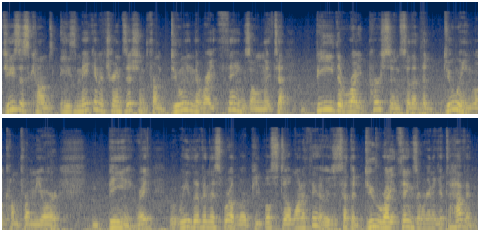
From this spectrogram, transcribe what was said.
Jesus comes, he's making a transition from doing the right things only to be the right person, so that the doing will come from your being, right? We live in this world where people still want to think that we just have to do right things and we're going to get to heaven.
